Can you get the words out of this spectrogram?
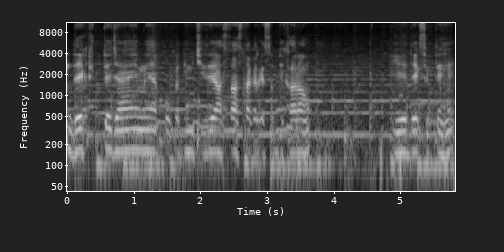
देखते जाएँ, मैं आपको कदीमी चीज़ें आस्ता आस्ता करके सब दिखा रहा हूँ। ये देख सकते हैं।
